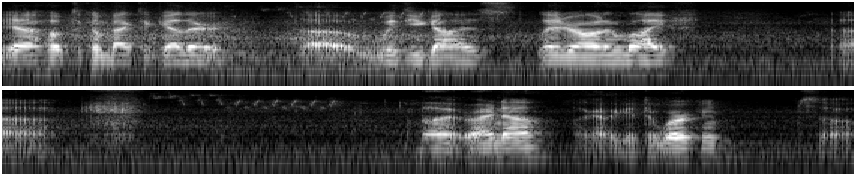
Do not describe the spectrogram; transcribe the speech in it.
yeah, I hope to come back together uh, with you guys later on in life. Uh, but right now, I gotta get to working. So,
